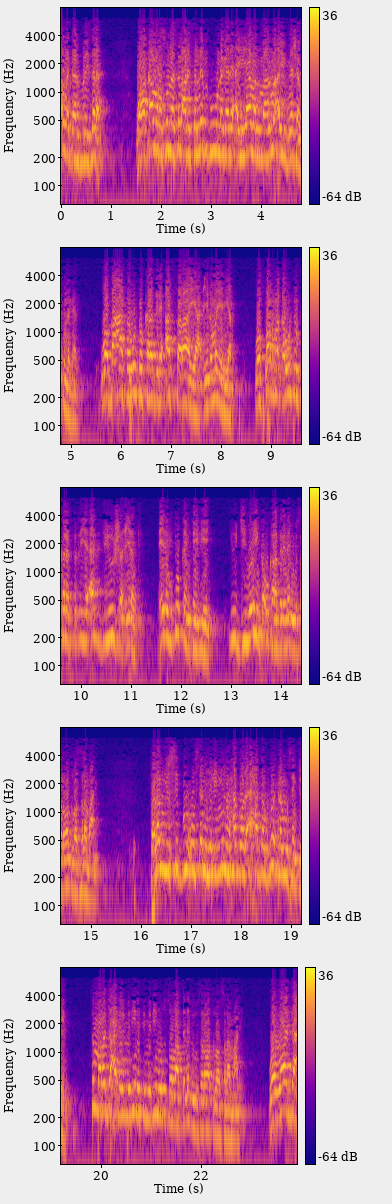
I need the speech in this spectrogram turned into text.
alla gaalfulaysana wa aqaama rasul lah sal lay sl nabigu wuu nagaaday ayaaman maalmo ayuu meeshaa ku nagaaday wa bacata wuxuu kala diray assaraaya ciidamo yaryar wa faraqa wuxuu kala firiyey aljuyuusha ciidanka ciidanka intuu qaybqaybiyey yuu jihooyinka u kala diray nabigu salawatullah waslamu caleyh falam yusib ma uusan helin minhum xaggooda axadan ruuxna muusan ka helin uma rajaca ila lmadiinati madiinu u soo laabtay nabigu salawatullahi wasalaamu caleyh wa waadaca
